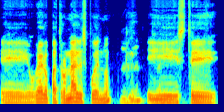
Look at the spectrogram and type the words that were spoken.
eh, obrero-patronales, pues, ¿no? Y este,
